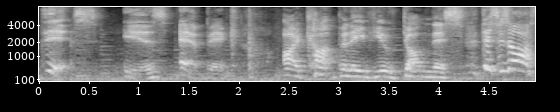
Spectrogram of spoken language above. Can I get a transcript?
this is epic. I can't believe you've done this. This is awesome.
